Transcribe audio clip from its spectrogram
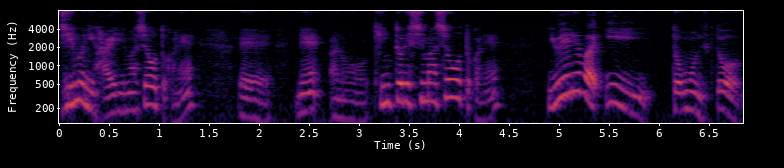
ジムに入りましょうとかね、えー、ね、あの、筋トレしましょうとかね、言えればいいと思うんですけど、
